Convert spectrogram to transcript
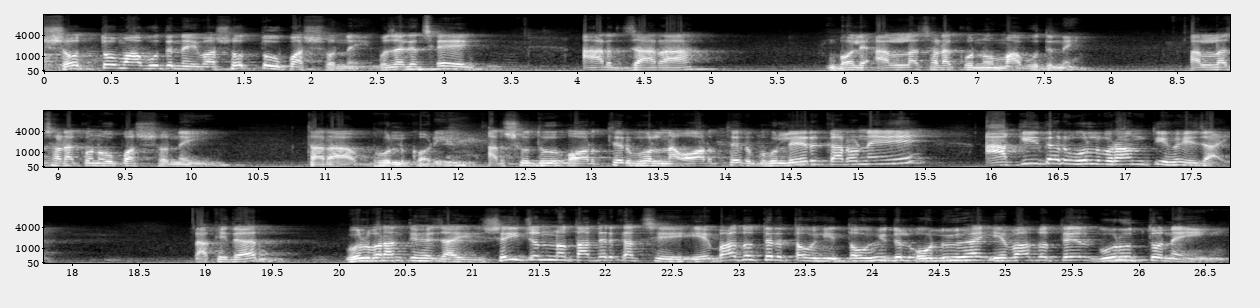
সত্য মাবুদ নেই বা সত্য উপাস্য নেই। বোঝা গেছে? আর যারা বলে আল্লাহ ছাড়া কোনো মাবুদ নেই আল্লাহ ছাড়া কোনো উপাস্য নেই। তারা ভুল করে। আর শুধু অর্থের ভুল না, অর্থের ভুলের কারণে আকিদার ভুল ভ্রান্তি হয়ে যায়। আকিদার ভুল ভ্রান্তি হয়ে যায়। সেই জন্য তাদের কাছে এবাদতের তৌহিদ, তৌহিদুল অলুহা এবাদতের গুরুত্ব নেই।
